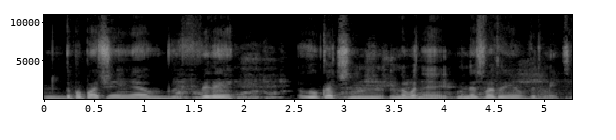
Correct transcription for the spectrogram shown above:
До побачення в ефірі Лукач новини. Мене звати Ведмідь.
